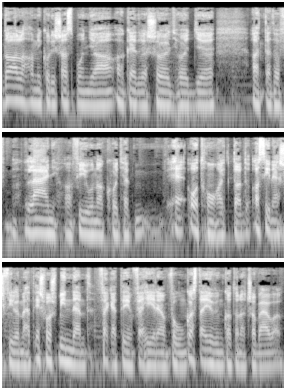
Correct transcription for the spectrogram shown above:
dal, amikor is azt mondja a kedves hölgy, hogy a, tehát a lány a fiúnak, hogy hát e, otthon hagytad a színes filmet, és most mindent feketén-fehéren fogunk. Aztán jövünk Katona Csabával.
